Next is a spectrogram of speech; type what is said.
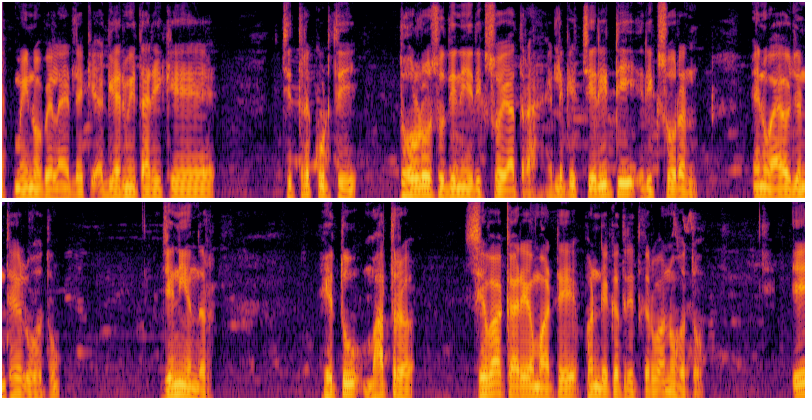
એક મહિનો પહેલાં, એટલે કે અગિયારમી તારીખે ચિત્રકૂટથી ધોરડો સુધીની રિક્ષો યાત્રા, એટલે કે ચેરિટી રિક્ષો રન એનું આયોજન થયેલું હતું. જેની અંદર હેતુ માત્ર સેવા કાર્ય માટે ફંડ એકત્રિત કરવાનો હતો. એ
